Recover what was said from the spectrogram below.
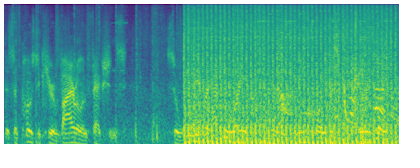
that's supposed to cure viral infections. So we never have to worry about green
